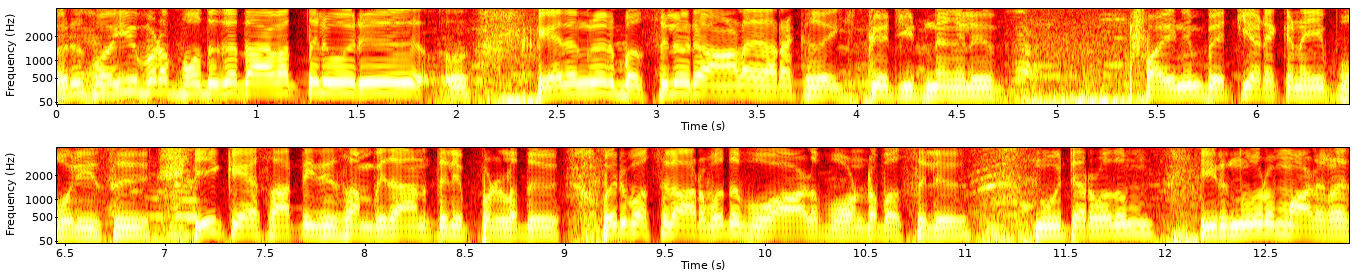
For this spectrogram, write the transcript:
ഒരു ഇവിടെ പൊതുഗതാഗതത്തിൽ ഒരു ഏതെങ്കിലും ഒരു ബസ്സിൽ ഒരാളെ ഏറെ കയറ്റിയിട്ടുണ്ടെങ്കിൽ ഫൈനും പെറ്റി അടയ്ക്കണ ഈ പോലീസ് ഈ K S R T C സംവിധാനത്തിൽ ഇപ്പോൾ ഉള്ളത് ഒരു ബസ്സിൽ അറുപത് ആൾ പോകേണ്ട ബസ്സിൽ നൂറ്ററുപതും ഇരുന്നൂറും ആളുകളെ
